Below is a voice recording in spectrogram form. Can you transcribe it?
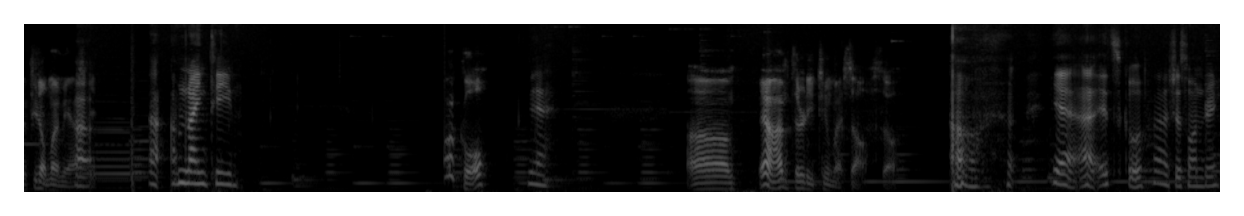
If you don't mind me Uh, asking. Uh, I'm 19. oh, cool. Yeah. Um, yeah, I'm 32 myself, so Oh, yeah, uh, it's cool. I was just wondering.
